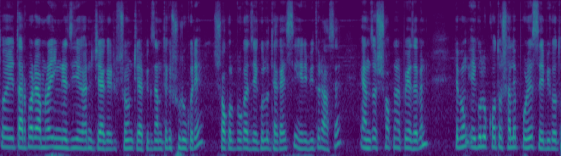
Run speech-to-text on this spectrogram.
তো এই তারপরে আমরা ইংরেজি এখানে ড্রাগেশন ট্র্যাপ এক্সাম থেকে শুরু করে সকল প্রকার যেগুলো দেখাইছে এর ভিতরে আছে। অ্যান্সার সব আপনারা পেয়ে যাবেন। এবং এগুলো কত সালে পড়েছে, বিগত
